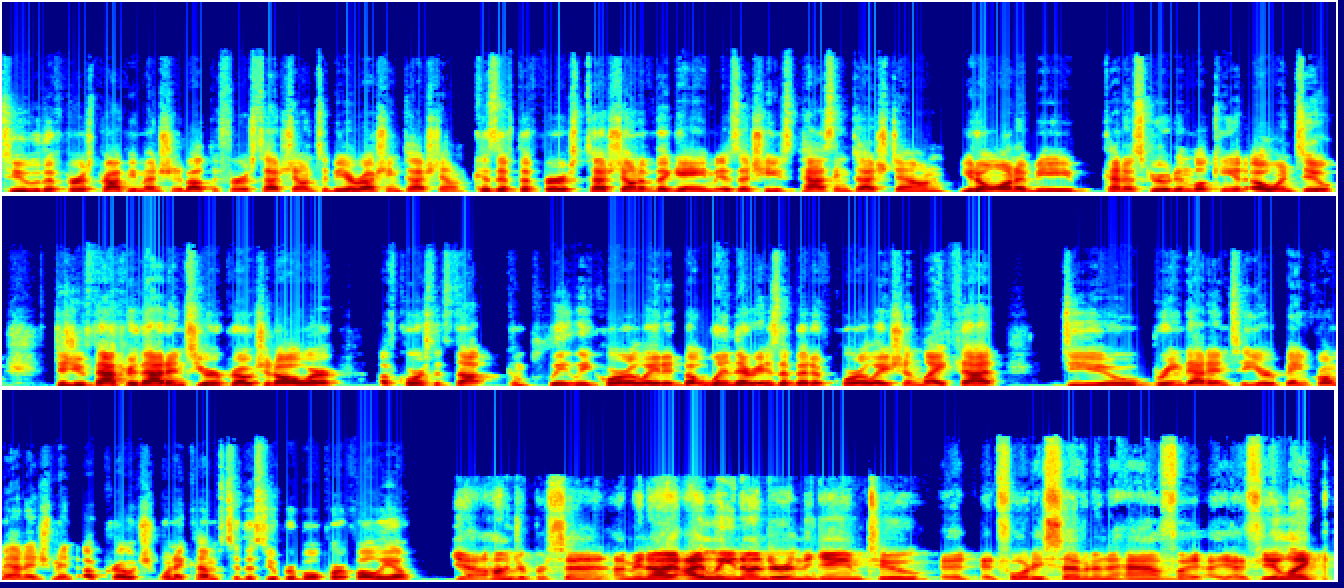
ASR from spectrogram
to the first prop you mentioned about the first touchdown to be a rushing touchdown. Because if the first touchdown of the game is a Chiefs passing touchdown, you don't want to be kind of screwed in looking at 0 and 2. Did you factor that into your approach at all? Where, of course, it's not completely correlated, but when there is a bit of correlation like that, do you bring that into your bankroll management approach when it comes to the Super Bowl portfolio? Yeah, 100%. I mean, I, I lean under in the game too at, at 47 and a half. Mm-hmm. I, I feel like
